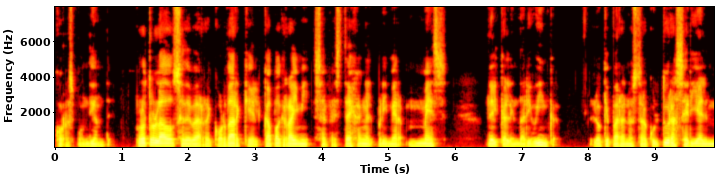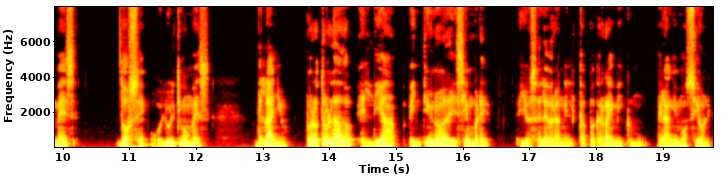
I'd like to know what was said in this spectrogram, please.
correspondiente. Por otro lado, se debe recordar que el Capac Raimi se festeja en el primer mes del calendario inca, lo que para nuestra cultura sería el mes 12 o el último mes del año. Por otro lado, el día 21 de diciembre ellos celebran el Capac Raimi como gran emoción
